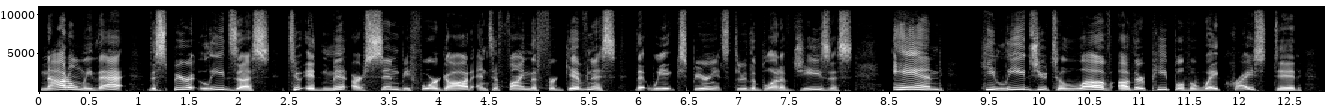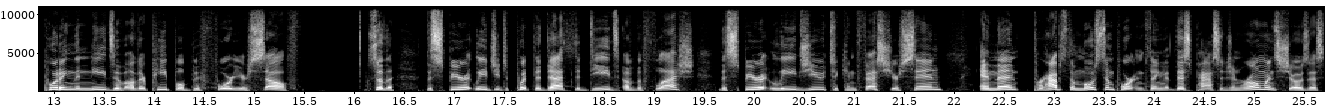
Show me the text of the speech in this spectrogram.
Not only that, the Spirit leads us to admit our sin before God and to find the forgiveness that we experience through the blood of Jesus. And He leads you to love other people the way Christ did, putting the needs of other people before yourself. So the, the Spirit leads you to put to death the deeds of the flesh. The Spirit leads you to confess your sin. And then, perhaps the most important thing that this passage in Romans shows us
